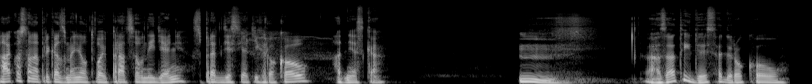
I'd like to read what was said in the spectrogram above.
A ako sa napríklad zmenil tvoj pracovný deň spred desiatich rokov a dneska? Hmm. A za tých 10 rokov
